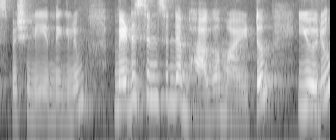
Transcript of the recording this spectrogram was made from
എസ്പെഷ്യലി എന്തെങ്കിലും മെഡിസിൻസിന്റെ ഭാഗമായിട്ടും ഈ ഒരു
